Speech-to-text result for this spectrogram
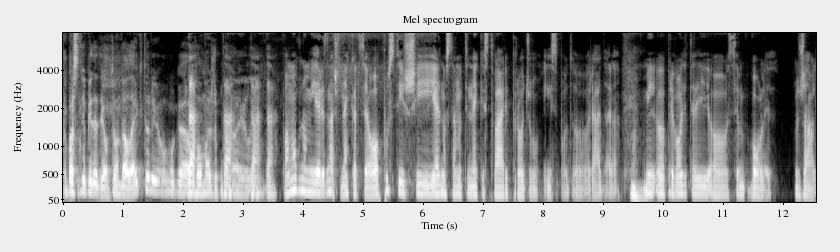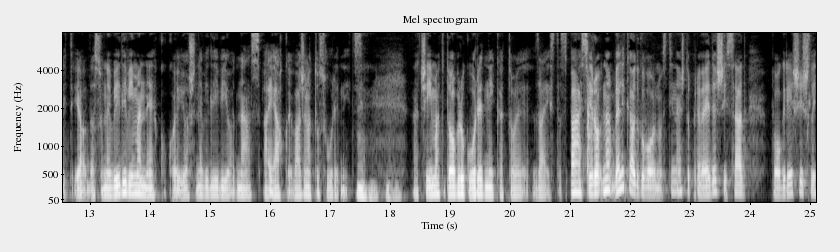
A Baš sam ti pitati, jel te onda lektori ovoga pomažu puno da, ili... da, da, pomognu mi jer, znaš, nekad se opustiš i jednostavno ti neke stvari prođu ispod o, radara. Mhm. Mi, o, prevoditelji o, se vole žaliti, jel, da su nevidljivi, ima neko koji je još nevidljiviji od nas, a jako je važno, to su urednici. Mhm, Znači, imati dobrog urednika, to je zaista spas, jer no, velika odgovornost, ti nešto prevedeš i sad pogriješiš li,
